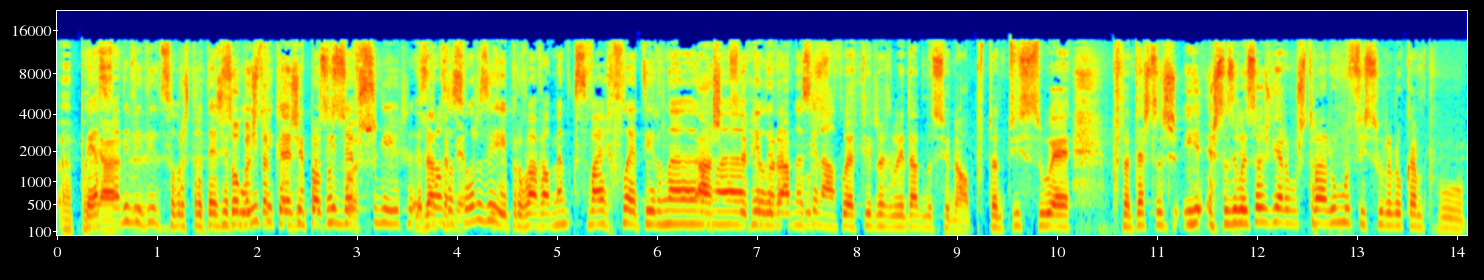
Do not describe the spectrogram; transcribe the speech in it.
apoiar... O PS está dividido sobre a estratégia sobre política a estratégia que o partido deve seguir Exatamente. para os Açores e provavelmente que se vai refletir na, Acho na que realidade nacional. refletir na realidade nacional. Portanto, isso é... Portanto, estas, estas eleições vieram mostrar uma fissura no campo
